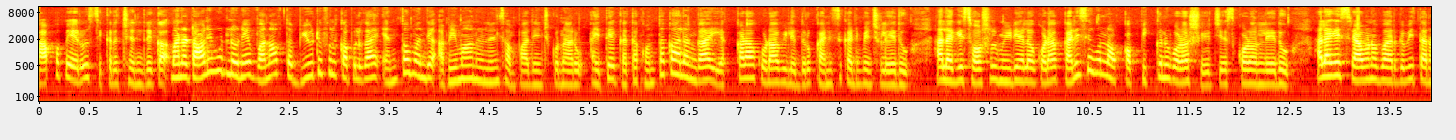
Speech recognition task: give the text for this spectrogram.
పాప పేరు శిఖర చంద్రిక. మన టాలీవుడ్లోనే వన్ ఆఫ్ ద బ్యూటిఫుల్ కపుల్గా ఎంతో మంది అభిమానులను సంపాదించుకున్నారు. అయితే గత కొంతకాలంగా ఎక్కడా కూడా వీళ్ళిద్దరూ కలిసి కనిపించలేదు. అలాగే సోషల్ మీడియాలో కూడా కలిసి ఉన్న ఒక పిక్ను కూడా షేర్ చేసుకోవడం లేదు. అలాగే శ్రావణ భార్గవి తన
